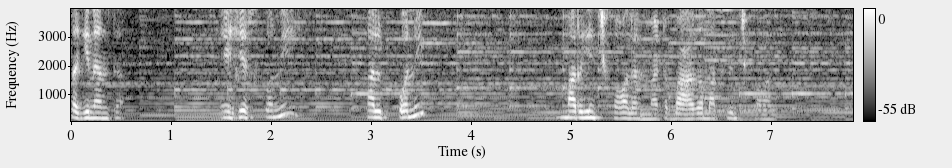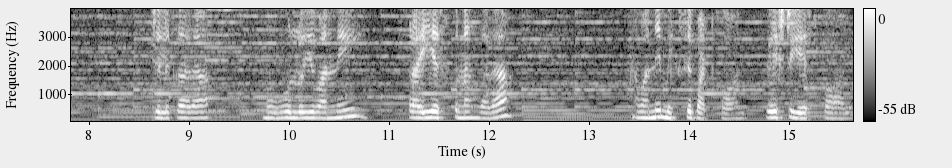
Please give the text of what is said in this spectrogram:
తగినంత వేసేసుకొని కలుపుకొని మరిగించుకోవాలన్నమాట బాగా మసిలించుకోవాలి. జీలకర్ర నువ్వులు ఇవన్నీ ఫ్రై చేసుకున్నాం కదా అవన్నీ మిక్సీ పట్టుకోవాలి పేస్ట్ చేసుకోవాలి.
